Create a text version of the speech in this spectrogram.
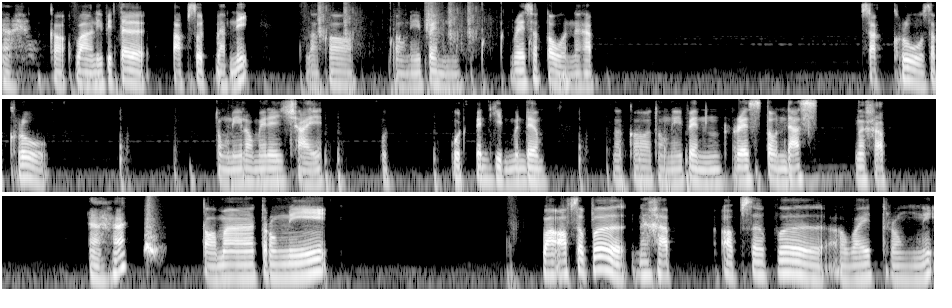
อะก็วางรีพิเตอร์ปรับสุดแบบนี้ แล้วก็ตรงนี้เป็นเรสโตนนะครับ สักครู่สักครู่ ตรงนี้เราไม่ได้ใช้อุดอุดเป็นหินเหมือนเดิม แล้วก็ตรงนี้เป็น redstone dust นะครับอ่าฮะ ต่อมาตรงนี้วาง observer นะครับ observer เอาไว้ตรงนี้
